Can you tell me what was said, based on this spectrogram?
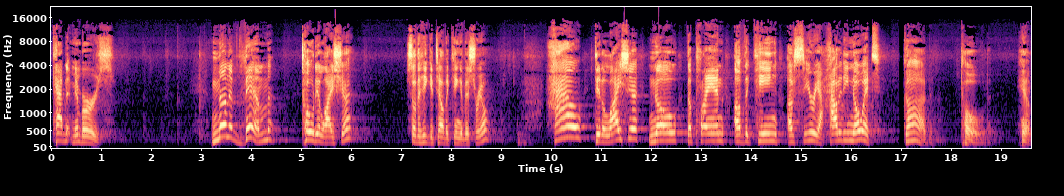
cabinet members. None of them told Elisha so that he could tell the king of Israel. How did Elisha know the plan of the king of Syria? How did he know it? God told him.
